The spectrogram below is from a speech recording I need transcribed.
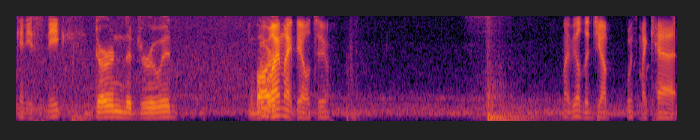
Can you sneak? Dern the druid. Ooh, Bark. I might be able to. Might be able to jump with my cat.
